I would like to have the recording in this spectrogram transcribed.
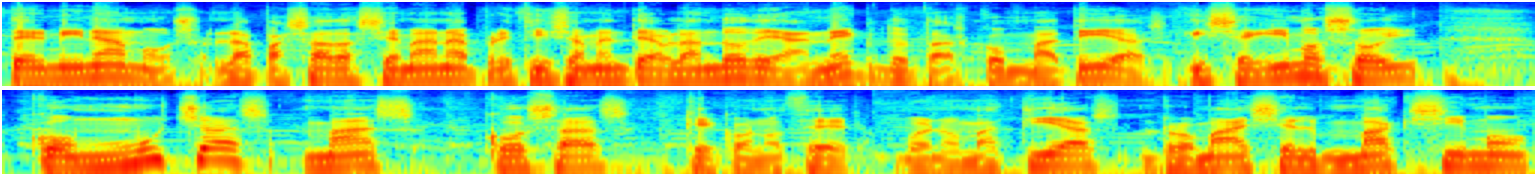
Terminamos la pasada semana precisamente hablando de anécdotas con Matías y seguimos hoy con muchas más cosas que conocer. Bueno, Matías Romá es el máximo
